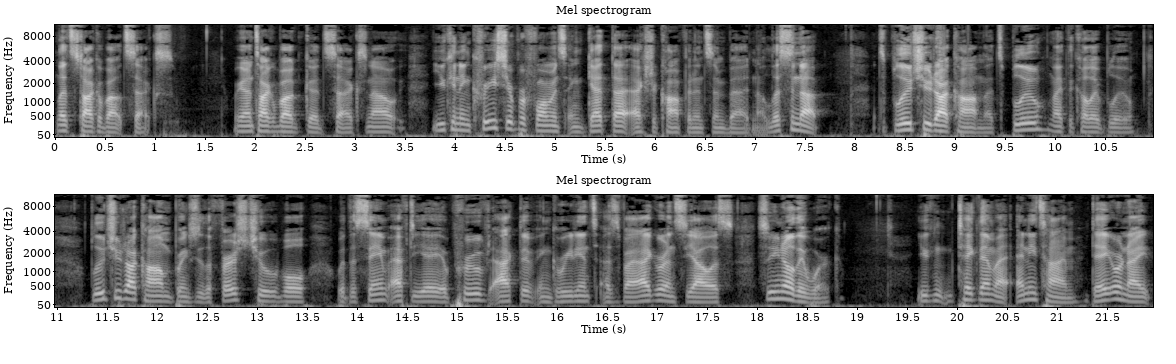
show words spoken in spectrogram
let's talk about sex. We're going to talk about good sex. Now, you can increase your performance and get that extra confidence in bed. Now, listen up. It's bluechew.com. That's blue like the color blue. BlueChew.com brings you the first chewable with the same FDA approved active ingredients as Viagra and Cialis, so you know they work. You can take them at any time, day or night,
